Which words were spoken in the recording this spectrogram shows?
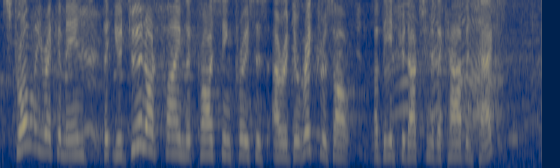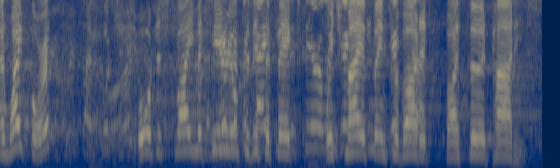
strongly recommends that you do not claim that price increases are a direct result of the introduction of the carbon tax, and wait for it, or display material to this Casey is a effect which may have been provided by third parties.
